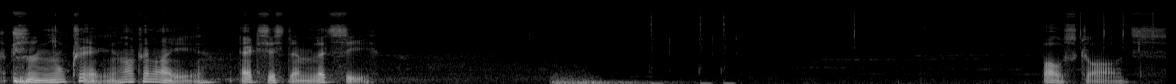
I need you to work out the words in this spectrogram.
Hmm, okay, how can I access them? Let's see. Postcards.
